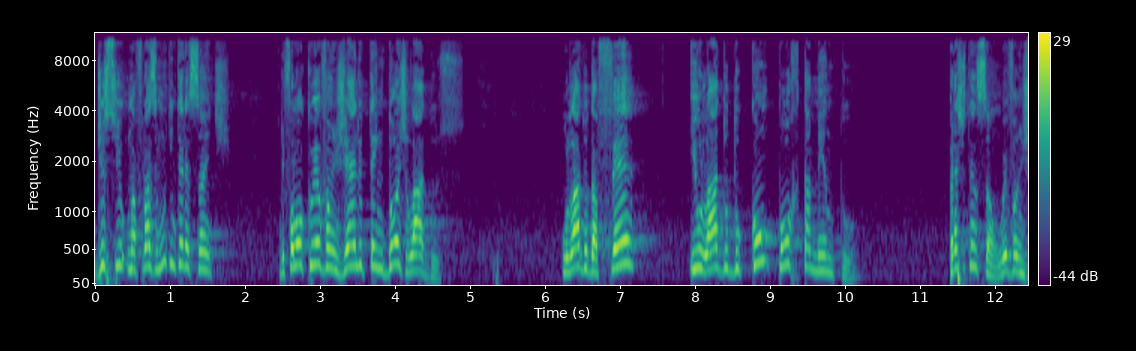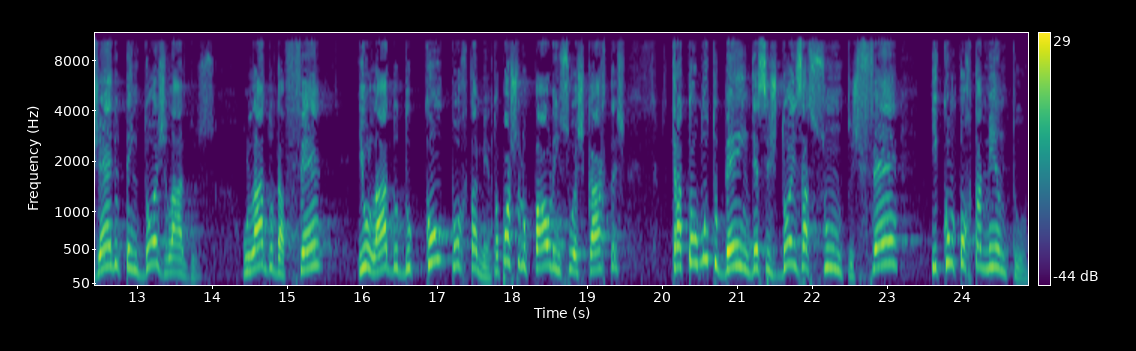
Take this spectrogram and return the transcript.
disse uma frase muito interessante. Ele falou que o evangelho tem dois lados: o lado da fé e o lado do comportamento. Preste atenção, o evangelho tem dois lados: o lado da fé e o lado do comportamento. O apóstolo Paulo, em suas cartas, tratou muito bem desses dois assuntos, fé e comportamento.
